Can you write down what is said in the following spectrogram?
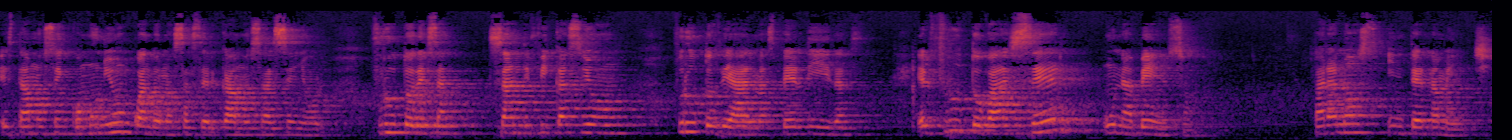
Estamos em comunhão quando nos acercamos ao Senhor. Fruto de santificação frutos de almas perdidas. El fruto va a ser una benção para nós internamente.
